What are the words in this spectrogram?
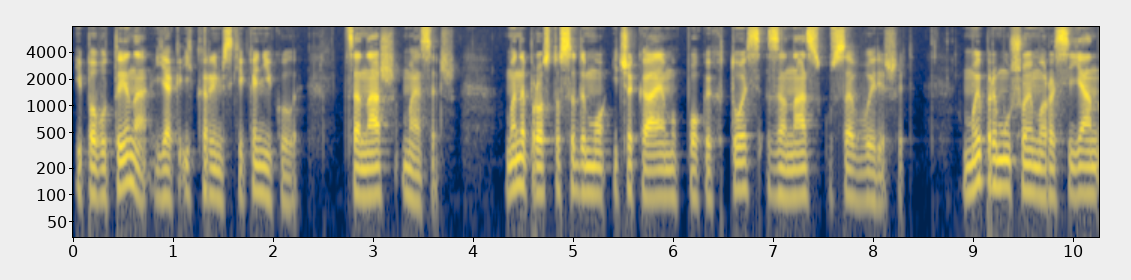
І павутина, як і кримські канікули, це наш меседж. Ми не просто сидимо і чекаємо, поки хтось за нас усе вирішить. Ми примушуємо росіян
